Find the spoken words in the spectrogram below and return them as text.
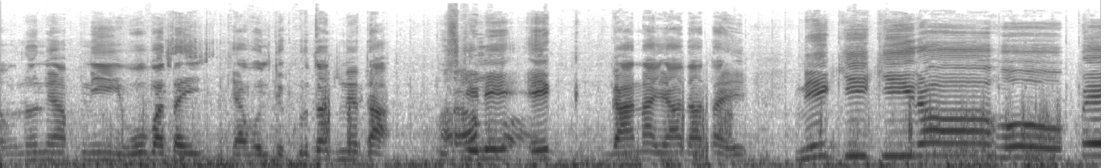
उन्होंने अपनी वो बताई क्या बोलते कृतज्ञता उसके लिए एक गाना याद आता है। नेकी की राहों पे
